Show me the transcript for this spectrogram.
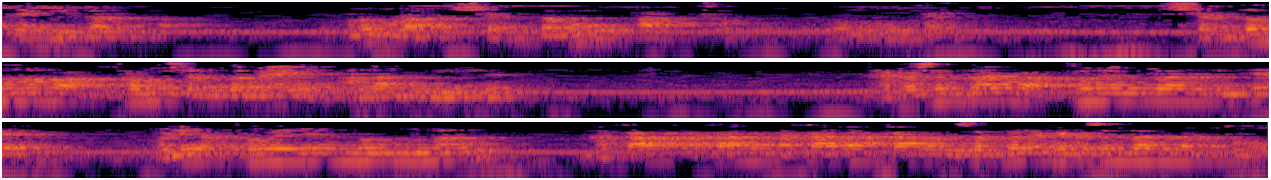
అది అంగీకారం ఎప్పుడు కూడా శబ్దము అర్థము. శబ్దములకు అర్థము శబ్దమే అన్నది వీళ్ళే ఘట శబ్దానికి అర్థం ఏమిటో అని అడిగితే మళ్ళీ అర్థం ఏదే అనుకుంటున్నారు అకార అకార టకార అకార విసర్గలే ఘట శబ్దానికి అర్థము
